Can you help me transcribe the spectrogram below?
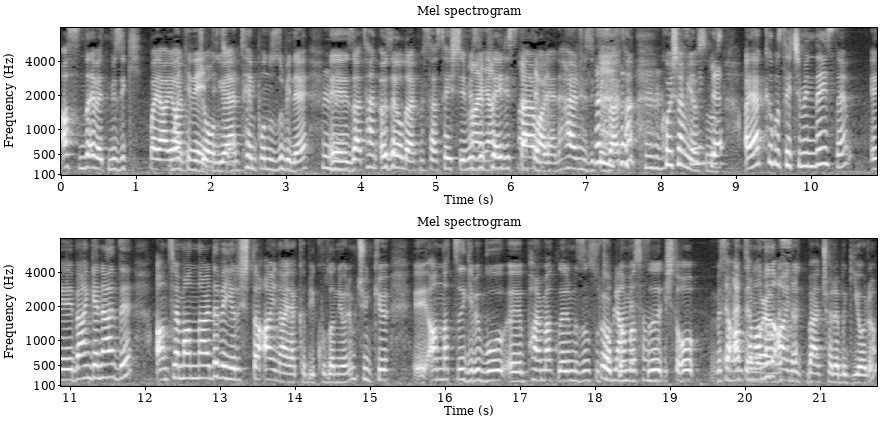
aslında evet müzik bayağı yardımcı edici. oluyor. Yani temponuzu bile e, zaten özel olarak mesela seçtiğimiz bir Aynen. playlistler Ha, var tabii. yani her müzikte zaten koşamıyorsunuz. Kesinlikle. Ayakkabı seçiminde ise e, ben genelde antrenmanlarda ve yarışta aynı ayakkabıyı kullanıyorum. Çünkü e, anlattığı gibi bu e, parmaklarımızın su Problem toplaması yaşamamak. işte o mesela Tırnakların antrenmanda da uğraması. aynı ben çorabı giyiyorum.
